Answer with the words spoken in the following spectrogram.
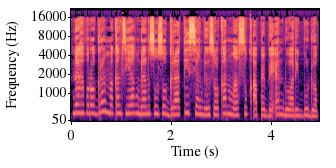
Nah, program makan siang dan susu gratis yang diusulkan masuk APBN 2025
